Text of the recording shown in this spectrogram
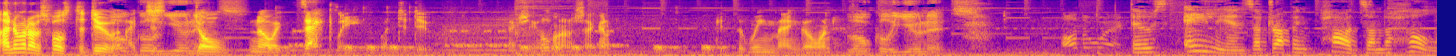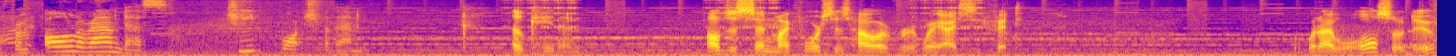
I know what I'm supposed to do, I just units. don't know exactly what to do. Actually, hold on a second. Get the wingman going. Local units. Those aliens are dropping pods on the hull from all around us. Keep watch for them. Okay then. I'll just send my forces however way I see fit. But what I will also do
